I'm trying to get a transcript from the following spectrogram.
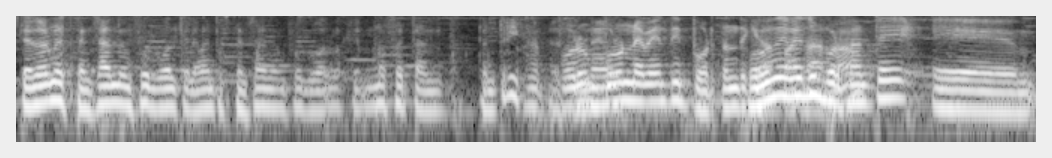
te duermes pensando en fútbol, te levantas pensando en fútbol, que no fue tan, tan triste. Al Por un, final, por un evento importante que por va un a evento importante eh,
